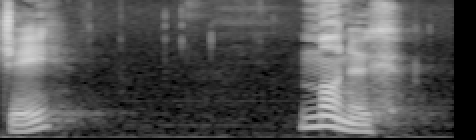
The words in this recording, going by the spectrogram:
J. Monnig.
